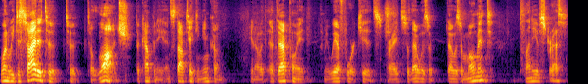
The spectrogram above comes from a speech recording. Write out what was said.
When we decided to, to, to launch the company and stop taking income, you know, at, at that point, I mean, we have four kids, right? So that was a that was a moment, plenty of stress.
